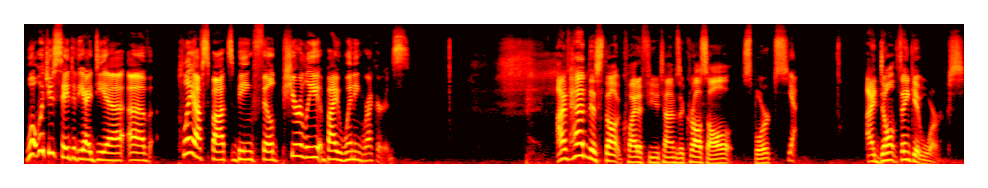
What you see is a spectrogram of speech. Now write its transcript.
what would you say to the idea of playoff spots being filled purely by winning records? I've had this thought quite a few times across all sports. Yeah. I don't think it works.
